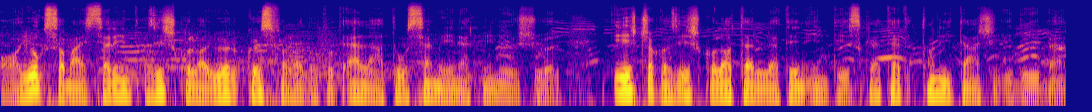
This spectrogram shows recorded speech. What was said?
A jogszabály szerint az iskola őr közfeladatot ellátó személynek minősül, és csak az iskola területén intézkedhet tanítási időben.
